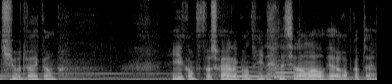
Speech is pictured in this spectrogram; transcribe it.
Stuart Wijkamp. Hier komt het waarschijnlijk, want hier, dit zijn allemaal, ja, Rob Kaptein.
